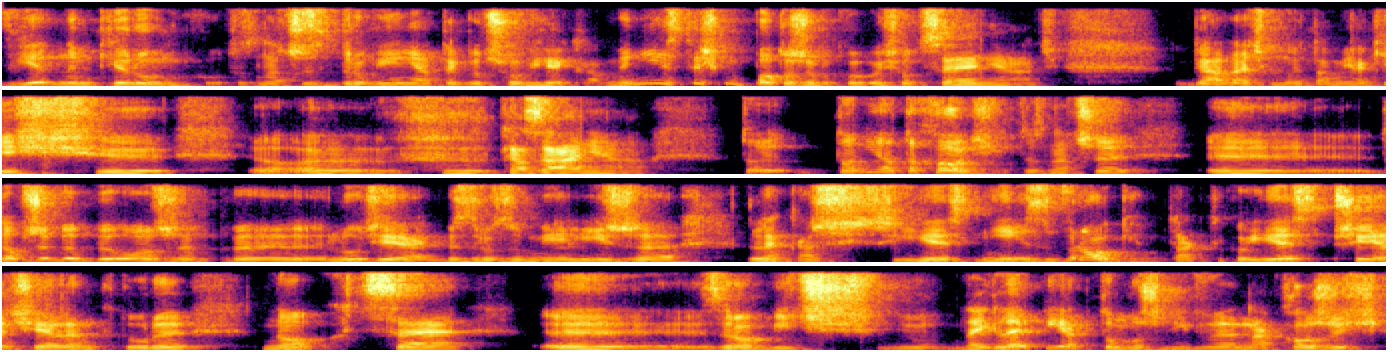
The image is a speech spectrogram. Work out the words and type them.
w jednym kierunku, to znaczy zdrowienia tego człowieka. My nie jesteśmy po to, żeby kogoś oceniać, gadać mu tam jakieś kazania to, to nie o to chodzi. To znaczy, yy, dobrze by było, żeby ludzie jakby zrozumieli, że lekarz jest, nie jest wrogiem, tak? tylko jest przyjacielem, który no, chce Y, zrobić najlepiej, jak to możliwe, na korzyść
